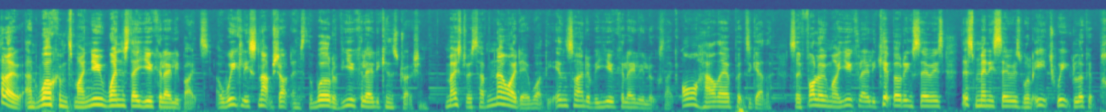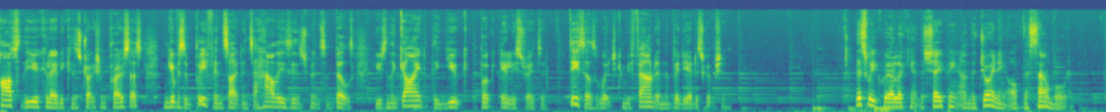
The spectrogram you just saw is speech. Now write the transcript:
Hello, and welcome to my new Wednesday Ukulele Bites, a weekly snapshot into the world of ukulele construction. Most of us have no idea what the inside of a ukulele looks like or how they are put together. So, following my ukulele kit building series, this mini series will each week look at part of the ukulele construction process and give us a brief insight into how these instruments are built using the guide The Uke Book Illustrated, details of which can be found in the video description. This week we are looking at the shaping and the joining of the soundboard.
